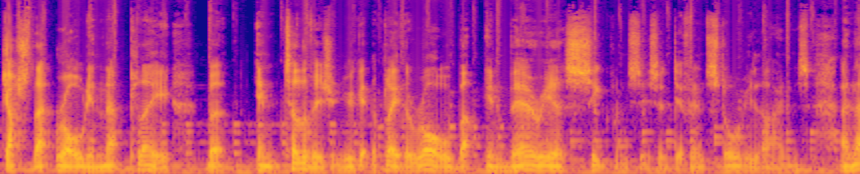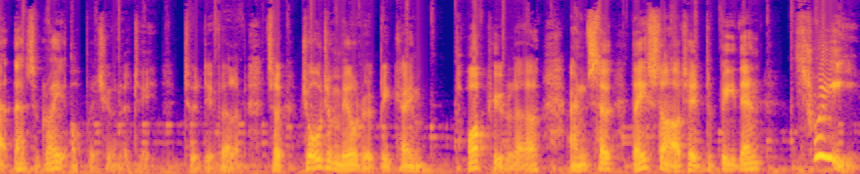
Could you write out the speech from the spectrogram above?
just that role in that play. But in television, you get to play the role, but in various sequences and different storylines, and that, that's a great opportunity to develop. So George and Mildred became popular, and so they started to be then three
